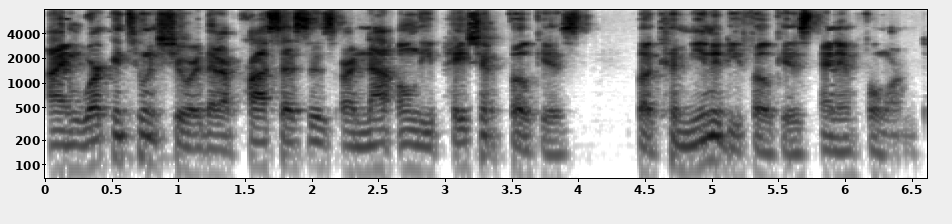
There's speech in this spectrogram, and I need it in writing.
I am working to ensure that our processes are not only patient-focused, but community-focused and informed.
